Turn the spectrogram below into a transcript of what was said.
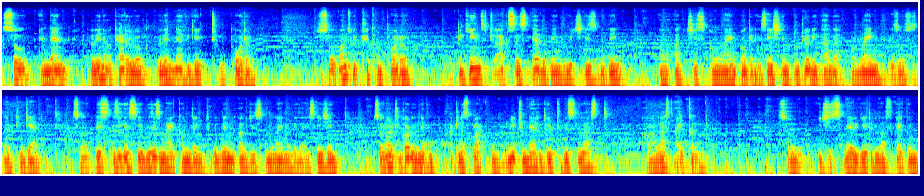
So, and then within our catalog, we then navigate to Portal. So once we click on Portal, it begins to access everything which is within our ArcGIS online organization, including other online resources that we can get. So this, as you can see, this is my content within ArcGIS online organization. So in order to go to the Living Atlas platform, you need to navigate to this last uh, last icon. So you just navigate to the last icon.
